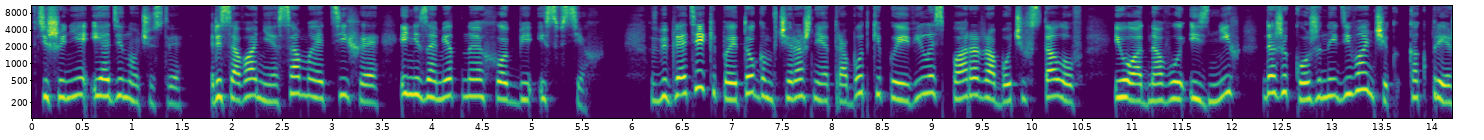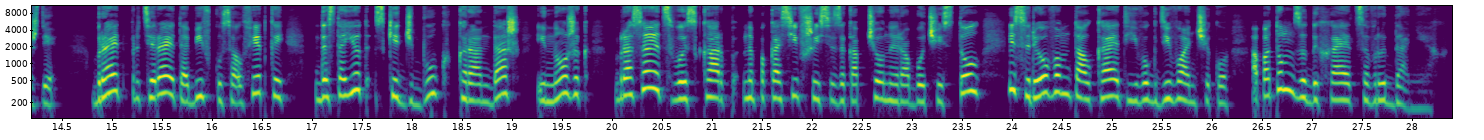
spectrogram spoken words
в тишине и одиночестве. Рисование – самое тихое и незаметное хобби из всех. В библиотеке по итогам вчерашней отработки появилась пара рабочих столов, и у одного из них даже кожаный диванчик, как прежде – Брайт протирает обивку салфеткой, достает скетчбук, карандаш и ножик, бросает свой скарб на покосившийся закопченный рабочий стол и с ревом толкает его к диванчику, а потом задыхается в рыданиях.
